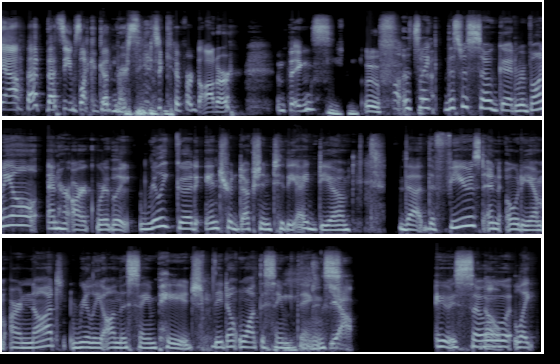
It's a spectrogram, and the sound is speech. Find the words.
yeah, that that seems like a good mercy to give her daughter and things. Mm-hmm. Oof. Well, it's like this was so good. Raboniel and her arc were the really good introduction to the idea that the fused and odium are not really on the same page. They don't want the same things. Yeah. It was so no. like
